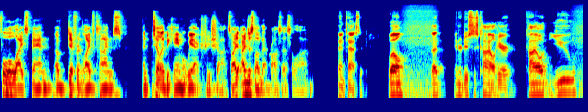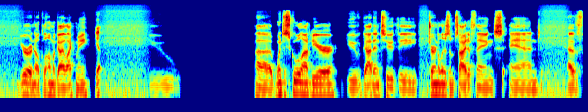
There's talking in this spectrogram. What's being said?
full lifespan of different lifetimes until it became what we actually shot. So I, I just love that process a lot. Fantastic. Well, that introduces Kyle here. Kyle, you you're an Oklahoma guy like me. Yep You uh, went to school out here. You got into the journalism side of things and have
